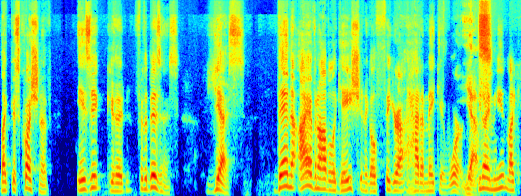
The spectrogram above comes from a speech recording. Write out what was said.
like this question of, is it good for the business? Yes. Then I have an obligation to go figure out how to make it work. Yes. You know what I mean? Like,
